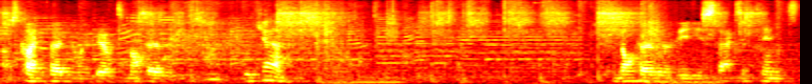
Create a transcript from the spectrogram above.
I was kind of hoping we'd be able to knock over. We can. Knock over the stacks of tins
